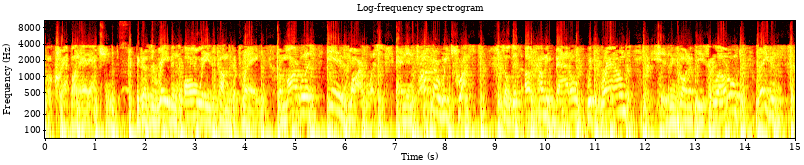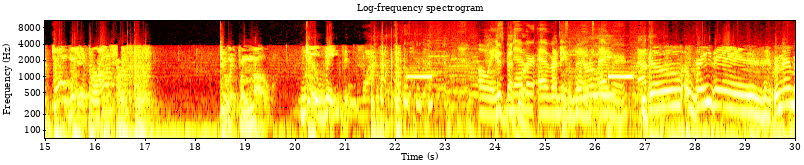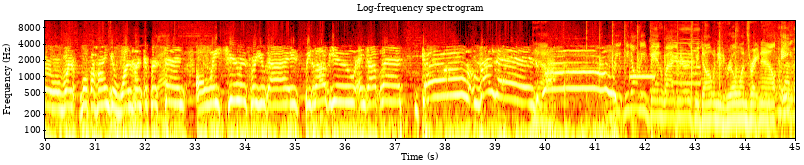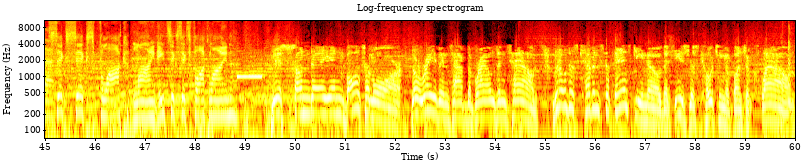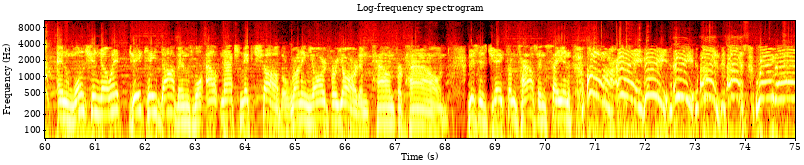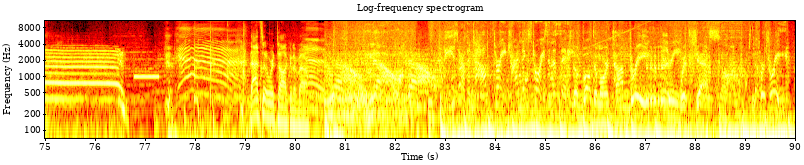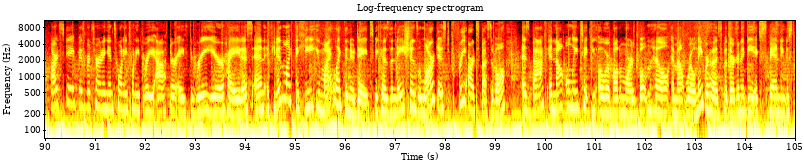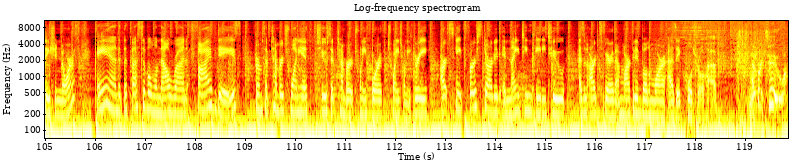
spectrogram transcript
Well, crap on that action. Because the Ravens always come to play. The marvelous is marvelous. And in Tucker we trust. So this upcoming battle with Browns isn't going to be slow. Ravens, don't win it for us. Do it for Mo. Go Ravens. Always. His best Never work. ever I mean, disappoints. literally. Ever. Go Ravens! Remember, we're, one, we're behind you 100%. Always cheering for you guys. We love you and God bless. Go Ravens! Yeah. Woo! We, we don't need bandwagoners. We don't. We need real ones right now. I love that. 866 flock line. 866 flock line. This Sunday in Baltimore, the Ravens have the Browns in town. Little does Kevin Stefanski know that he's just coaching a bunch of clowns. and won't you know it, J.K. Dobbins will outmatch Nick Chubb running yard for yard and pound for pound. This is Jake from Towson saying, R-A-V-E-N-S, Ravens! That's what we're talking about. Now, Now. now. These are the top three trending stories in the city. the Baltimore Top Three with Jess. Number three. Artscape is returning in 2023 after a three year hiatus. And if you didn't like the heat, you might like the new dates because the nation's largest free arts festival is back and not only taking over Baltimore's Bolton Hill and Mount Royal neighborhoods, but they're going to be expanding to Station North. And the festival will now run five days from September 20th to September 24th, 2023. Artscape first started in 1982 as an arts fair that marketed Baltimore as a cultural hub. Number two.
